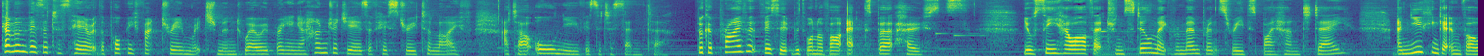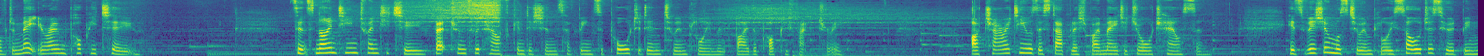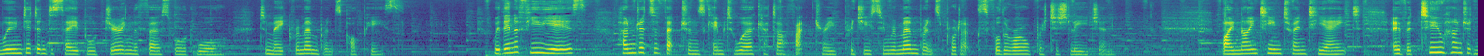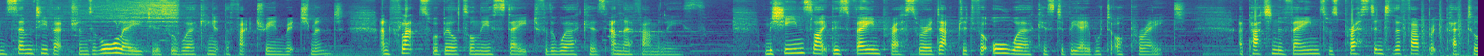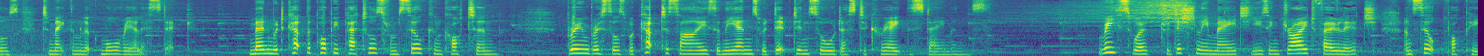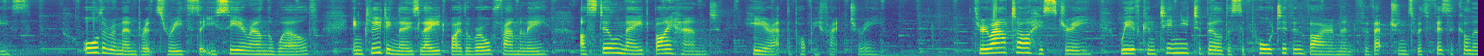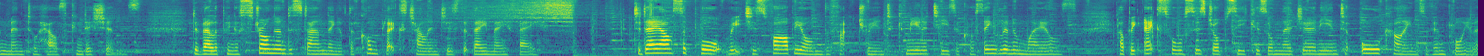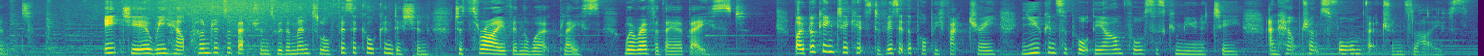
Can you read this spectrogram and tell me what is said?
Come and visit us here at the Poppy Factory in Richmond where we're bringing 100 years of history to life at our all new visitor centre. Book a private visit with one of our expert hosts. You'll see how our veterans still make remembrance wreaths by hand today and you can get involved and make your own poppy too. Since 1922, veterans with health conditions have been supported into employment by the Poppy Factory. Our charity was established by Major George Howson his vision was to employ soldiers who had been wounded and disabled during the First World War to make remembrance poppies. Within a few years, hundreds of veterans came to work at our factory producing remembrance products for the Royal British Legion. By 1928, over 270 veterans of all ages were working at the factory in Richmond, and flats were built on the estate for the workers and their families. Machines like this vein press were adapted for all workers to be able to operate, a pattern of veins was pressed into the fabric petals to make them look more realistic. Men would cut the poppy petals from silk and cotton. Broom bristles were cut to size and the ends were dipped in sawdust to create the stamens. Wreaths were traditionally made using dried foliage and silk poppies. All the remembrance wreaths that you see around the world, including those laid by the royal family, are still made by hand here at the Poppy Factory. Throughout our history, we have continued to build a supportive environment for veterans with physical and mental health conditions, developing a strong understanding of the complex challenges that they may face. Today our support reaches far beyond the factory into communities across England and Wales, helping ex-forces job seekers on their journey into all kinds of employment. Each year we help hundreds of veterans with a mental or physical condition to thrive in the workplace, wherever they are based. By booking tickets to visit the Poppy Factory, you can support the Armed Forces community and help transform veterans' lives.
